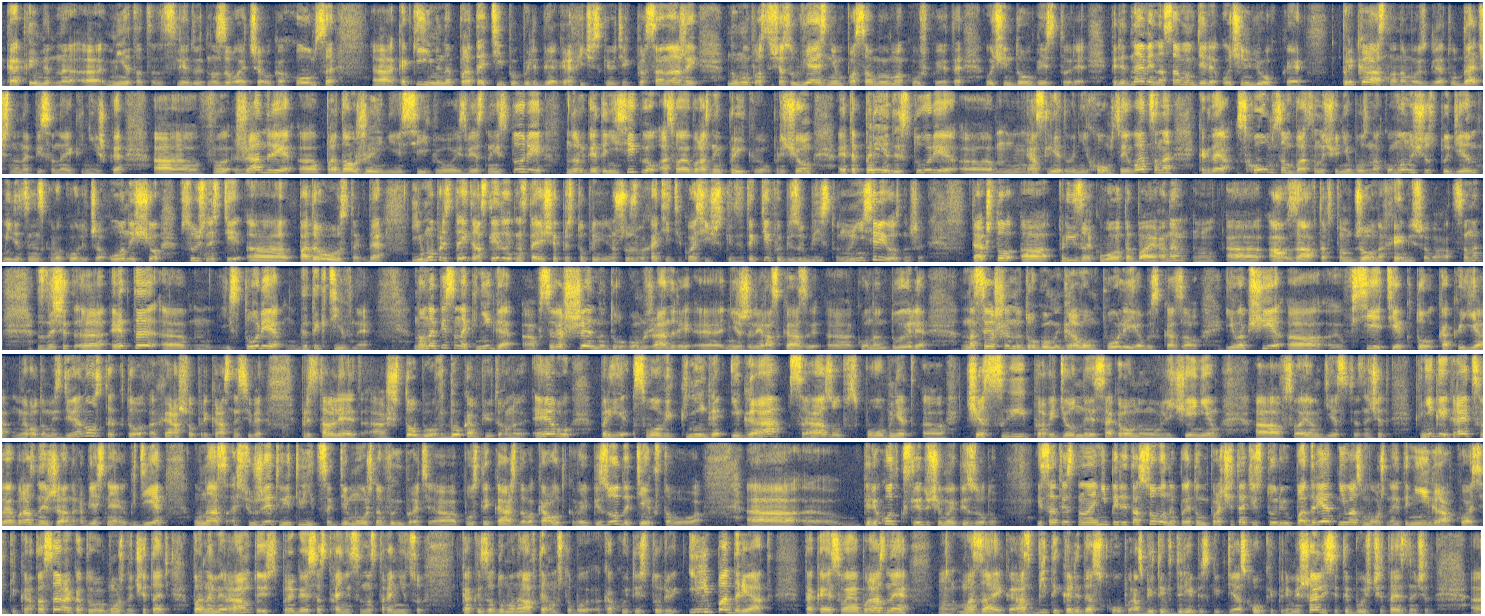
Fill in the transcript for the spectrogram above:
как именно метод следует называть Шерлока Холмса, какие именно прототипы были биографические у этих персонажей, но мы просто сейчас увязнем по самую макушку, это очень долгая история. Перед нами на самом деле очень легкая, прекрасно, на мой взгляд, удачно написанная книжка э, в жанре э, продолжения сиквела известной истории, но только это не сиквел, а своеобразный приквел. Причем это предыстория э, расследований Холмса и Ватсона, когда с Холмсом Ватсон еще не был знаком. Он еще студент медицинского колледжа, он еще в сущности подросток. Да? Ему предстоит расследовать настоящее преступление. Ну что же вы хотите, классический детектив и без убийства? Ну не серьезно же. Так что «Призрак Уорта Байрона» а за авторством Джона Хэмиша Ватсона. Значит, э, это э, история детективная. Но написана книга э, в совершенно другом жанре, нежели рассказы Конан Дойля, на совершенно другом игровом поле, я бы сказал. И вообще, все те, кто, как и я, родом из 90-х, кто хорошо, прекрасно себе представляет, что было в докомпьютерную эру, при слове «книга-игра» сразу вспомнят часы, проведенные с огромным увлечением в своем детстве. Значит, Книга играет своеобразный жанр, объясняю, где у нас сюжет ветвится, где можно выбрать э, после каждого короткого эпизода текстового э, э, переход к следующему эпизоду. И, соответственно, они перетасованы, поэтому прочитать историю подряд невозможно. Это не игра в классике Картасара, которую можно читать по номерам, то есть прыгая со страницы на страницу, как и задумано автором, чтобы какую-то историю, или подряд. Такая своеобразная мозаика, разбитый калейдоскоп, разбитый в дребезги, где осколки примешались, и ты будешь читать, значит,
